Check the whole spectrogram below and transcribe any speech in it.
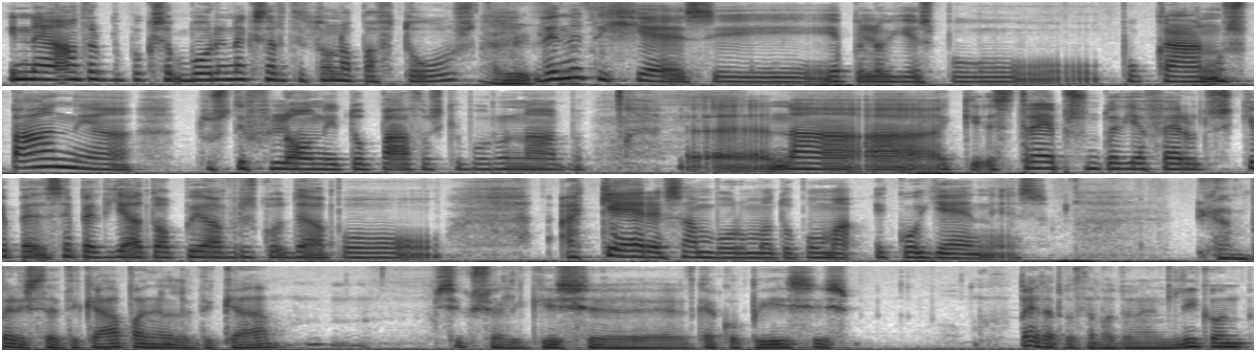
είναι άνθρωποι που μπορεί να εξαρτηθούν από αυτούς. Δεν είναι τυχαίες οι, οι επιλογές που, που κάνουν. Σπάνια τους τυφλώνει το πάθος και μπορούν να, ε, να στρέψουν το ενδιαφέρον τους και σε παιδιά τα οποία βρίσκονται από ακέρε, αν μπορούμε να το πούμε, οικογένειες. Είχαμε περιστατικά πανελλαδικά σεξουαλικής ε, κακοποίησης πέρα από το θέμα των ανηλίκων.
